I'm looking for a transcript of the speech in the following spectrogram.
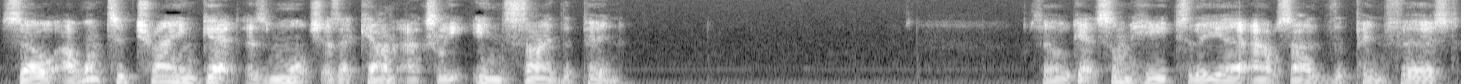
So I want to try and get as much as I can actually inside the pin. So get some heat to the uh, outside of the pin first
